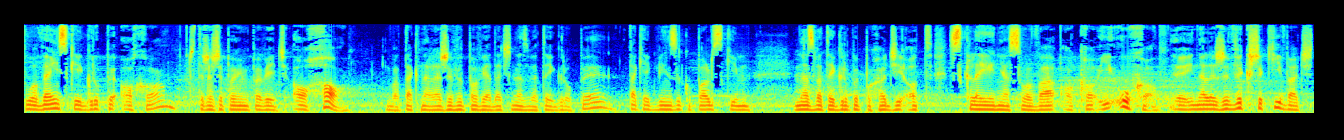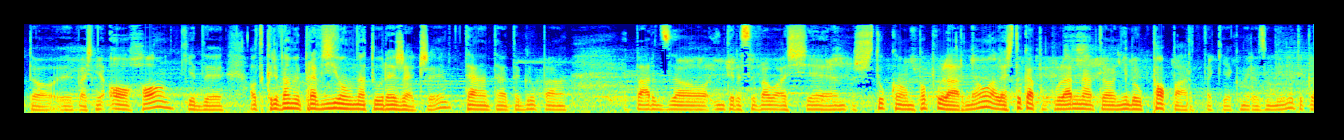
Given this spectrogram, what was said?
słoweńskiej grupy OHO, czy też jeszcze powiem powiedzieć OHO, bo tak należy wypowiadać nazwę tej grupy. Tak jak w języku polskim nazwa tej grupy pochodzi od sklejenia słowa oko i ucho. E, I należy wykrzykiwać to e, właśnie oho, kiedy odkrywamy prawdziwą naturę rzeczy. Ta, ta, ta grupa bardzo interesowała się sztuką popularną, ale sztuka popularna to nie był pop art, taki jak my rozumiemy, tylko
